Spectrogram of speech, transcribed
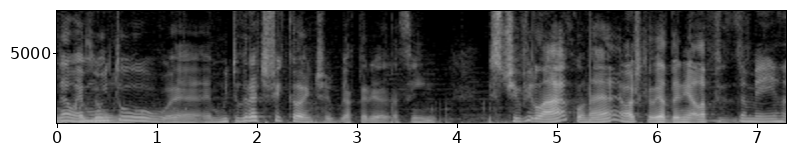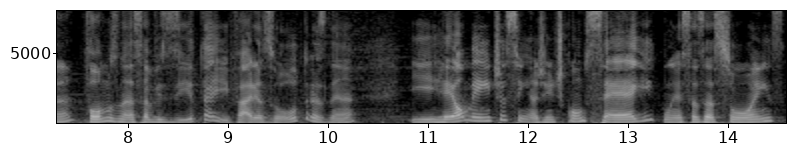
Não, é muito, um... é, é, muito gratificante. Assim, estive lá, né? Eu acho que eu e a Daniela fiz, também, uhum. fomos nessa visita e várias outras, né? E realmente, assim, a gente consegue com essas ações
